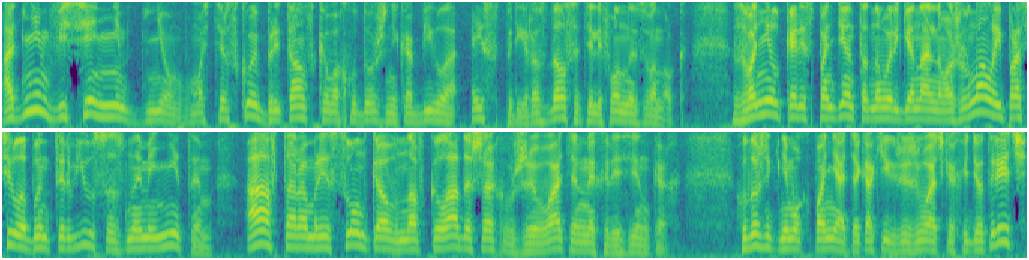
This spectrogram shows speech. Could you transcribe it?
Одним весенним днем в мастерской британского художника Билла Эйспри раздался телефонный звонок. Звонил корреспондент одного регионального журнала и просил об интервью со знаменитым автором рисунков на вкладышах в жевательных резинках. Художник не мог понять, о каких же жвачках идет речь,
